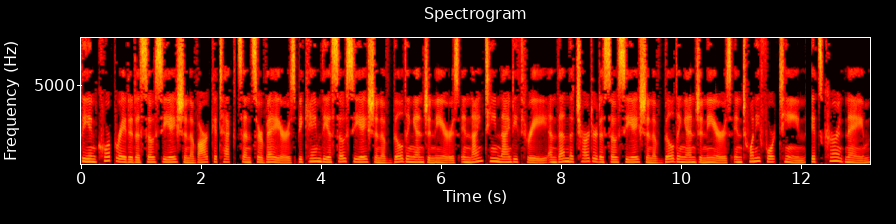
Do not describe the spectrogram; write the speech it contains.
The Incorporated Association of Architects and Surveyors became the Association of Building Engineers in 1993 and then the Chartered Association of Building Engineers in 2014. Its current name,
